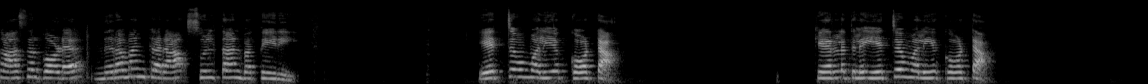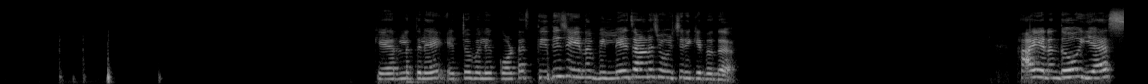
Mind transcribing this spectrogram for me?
കാസർഗോഡ് നിറമൻകര സുൽത്താൻ ബത്തേരി. ഏറ്റവും വലിയ കോട്ട. കേരളത്തിലെ ഏറ്റവും വലിയ കോട്ട? കേരളത്തിലെ ഏറ്റവും വലിയ കോട്ട സ്ഥിതി ചെയ്യുന്ന വില്ലേജ് ആണ് ചോദിച്ചിരിക്കുന്നത്. ഹായ് അനന്തു യെസ്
